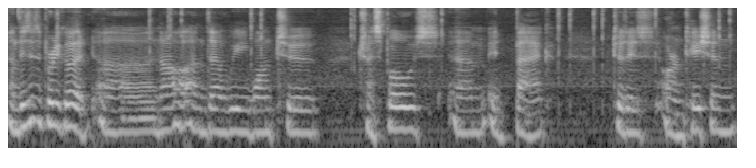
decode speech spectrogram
and this is pretty good uh, now. And then we want to transpose um, it back to this orientation,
